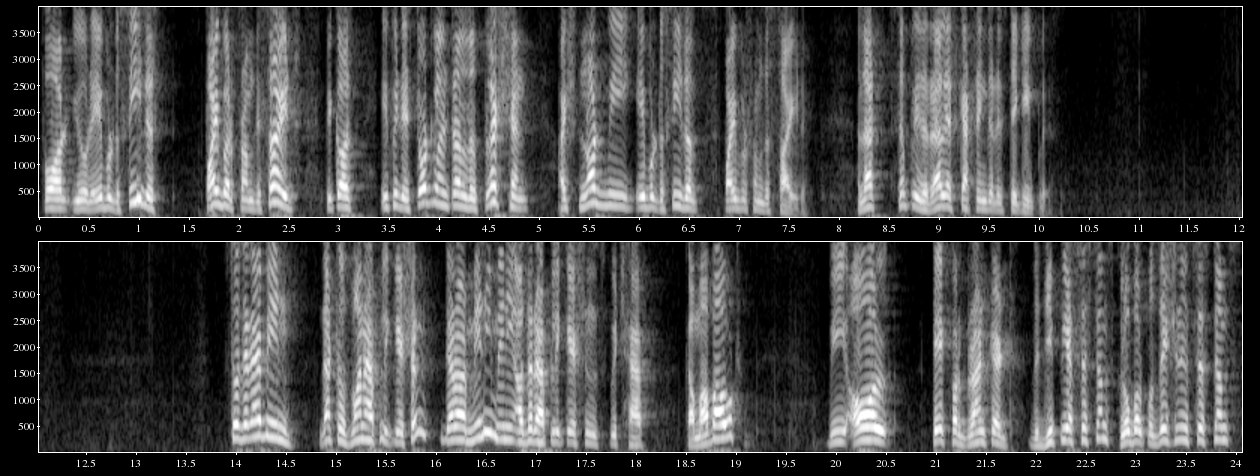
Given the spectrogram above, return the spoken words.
for you are able to see this fiber from the sides because if it is total internal reflection I should not be able to see the fiber from the side and that is simply the Rayleigh scattering that is taking place. So, there have been that was one application there are many many other applications which have come about. We all take for granted the GPS systems global positioning systems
